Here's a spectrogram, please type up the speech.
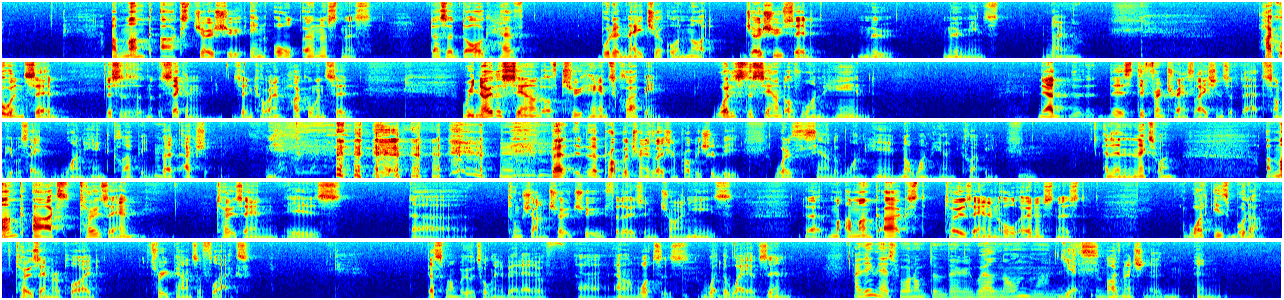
a monk asks Joshu in all earnestness, "Does a dog have Buddha nature or not?" Joshu said, "Mu." Mu means no. No. Hakuin said, "This is the second Zen koan." Hakuin said, "We know the sound of two hands clapping. What is the sound of one hand?" Now, th- there's different translations of that. Some people say one hand clapping, but actually, but the proper translation probably should be what is the sound of one hand, not one hand clapping. And then the next one, a monk asked Tozan. Tozan is uh, Tungshan Chochu for those in Chinese. Uh, a monk asked Tozan in all earnestness, "What is Buddha?" Tozan replied, three pounds of flax. That's one we were talking about out of uh, Alan Watts's What the Way of Zen. I think that's one of the very well-known ones. Yes, Mm. I've mentioned it in,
